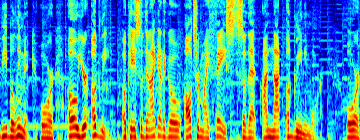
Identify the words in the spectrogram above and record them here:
be bulimic. Or, "Oh, you're ugly." okay, so then I got to go alter my face so that I'm not ugly anymore. Or,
